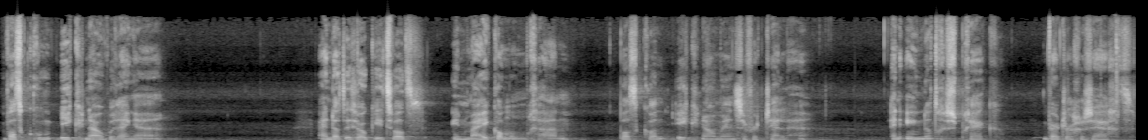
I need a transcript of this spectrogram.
wat kom ik nou brengen? En dat is ook iets wat in mij kan omgaan. Wat kan ik nou mensen vertellen? En in dat gesprek werd er gezegd:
